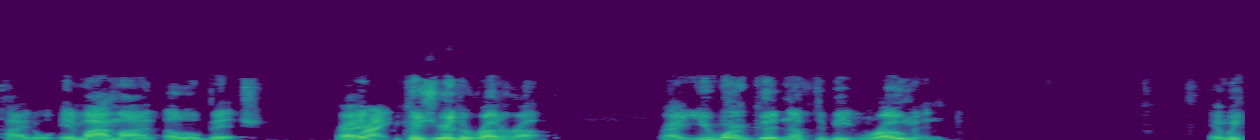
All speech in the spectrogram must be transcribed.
title, in my mind, a little bitch, right? Right. Because you're the runner up, right? You weren't good enough to beat Roman. And we,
